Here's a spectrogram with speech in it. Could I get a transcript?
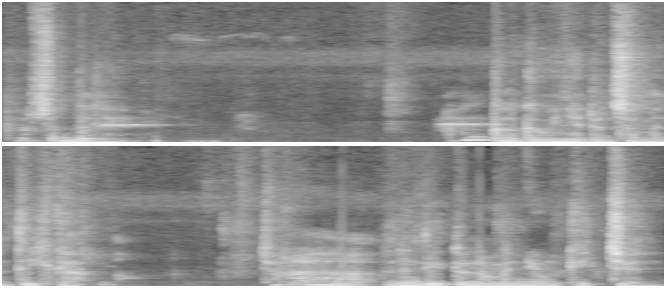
Pero sandali. Anong gagawin niya doon sa mantika? Tsaka, nandito naman yung kitchen.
